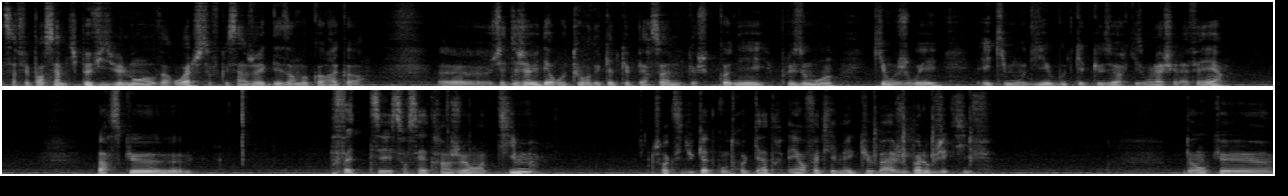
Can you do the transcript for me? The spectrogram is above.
ça fait penser un petit peu visuellement à Overwatch, sauf que c'est un jeu avec des armes au corps à corps. J'ai déjà eu des retours de quelques personnes que je connais plus ou moins qui ont joué et qui m'ont dit au bout de quelques heures qu'ils ont lâché l'affaire parce que en fait c'est censé être un jeu en team je crois que c'est du 4 contre 4 et en fait les mecs bah, jouent pas l'objectif donc euh,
